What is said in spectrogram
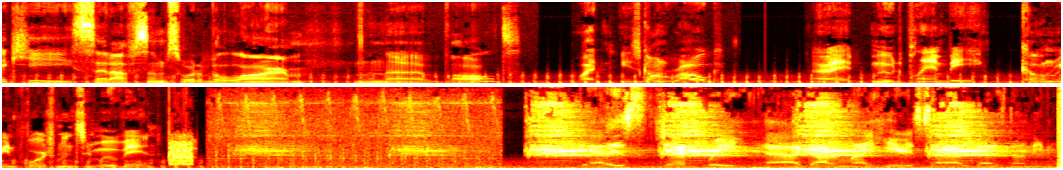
Like he set off some sort of alarm in the vault. What? He's gone rogue? Alright, move to plan B. Cone reinforcements and move in. Yeah, this is Jeffrey. Uh, I got him right here, so you guys don't need to.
